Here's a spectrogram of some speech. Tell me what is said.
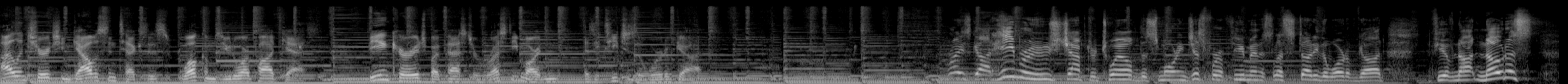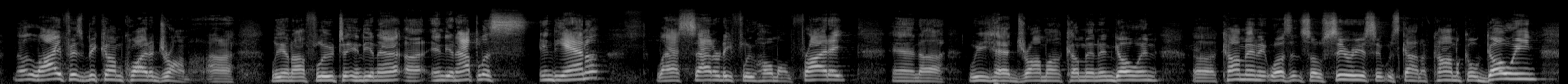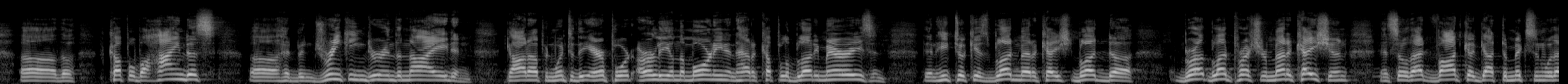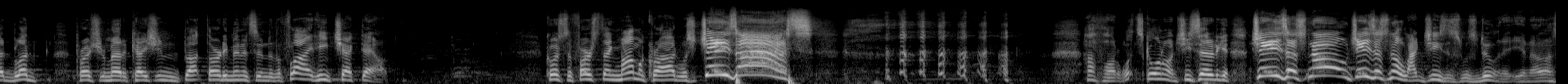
Island Church in Galveston, Texas welcomes you to our podcast. Be encouraged by Pastor Rusty Martin as he teaches the Word of God. Praise God. Hebrews chapter 12 this morning, just for a few minutes, let's study the Word of God. If you have not noticed, uh, life has become quite a drama. Uh, Lee and I flew to Indiana, uh, Indianapolis, Indiana last Saturday, flew home on Friday and uh, we had drama coming and going. Uh, coming, it wasn't so serious, it was kind of comical. Going, uh, the couple behind us uh, had been drinking during the night and got up and went to the airport early in the morning and had a couple of Bloody Marys, and then he took his blood medication, blood. Uh, blood pressure medication, and so that vodka got to mixing with that blood pressure medication. About 30 minutes into the flight, he checked out course, the first thing Mama cried was, Jesus! I thought, what's going on? She said it again, Jesus, no, Jesus, no, like Jesus was doing it, you know.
